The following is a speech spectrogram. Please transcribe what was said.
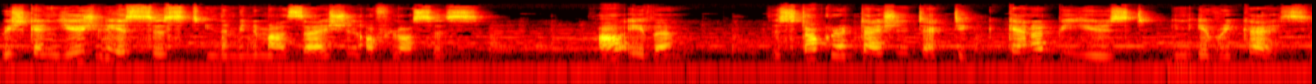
which can usually assist in the minimization of losses. However, the stock rotation tactic cannot be used in every case.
